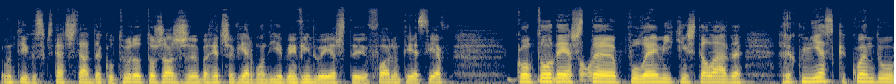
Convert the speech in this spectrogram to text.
o antigo Secretário de Estado da Cultura, Dr. Jorge Barreto Xavier, bom dia, bem-vindo a este Fórum TSF. Com toda esta polémica instalada, reconhece que quando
